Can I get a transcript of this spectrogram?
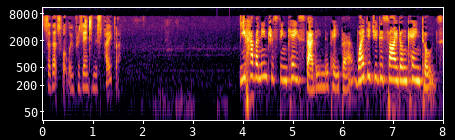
So that's what we present in this paper you have an interesting case study in the paper. Why did you decide on cane toads?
